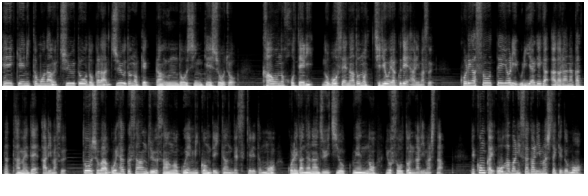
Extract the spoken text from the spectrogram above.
閉経に伴う中等度から重度の血管運動神経症状、顔のほてり、のぼせなどの治療薬であります。これが想定より売り上げが上がらなかったためであります。当初は533億円見込んでいたんですけれども、これが71億円の予想となりました。で今回大幅に下がりましたけども、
